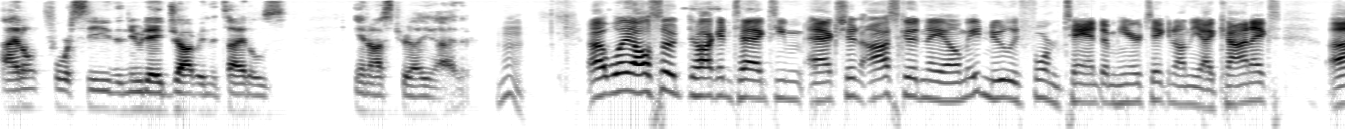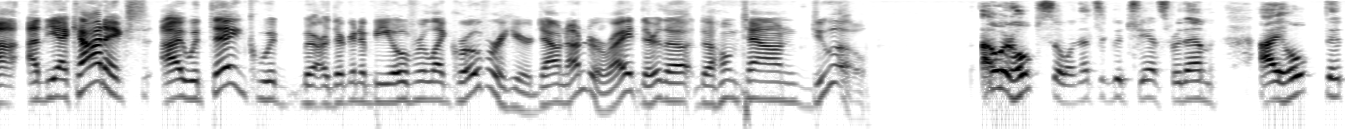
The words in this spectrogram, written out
I don't foresee the New Day dropping the titles in Australia either. Uh, we also talking tag team action. Asuka and Naomi, newly formed tandem here, taking on the Iconics. Uh, uh, the Iconics, I would think, would are they going to be over like Grover here, down under, right? They're the the hometown duo. I would hope so, and that's a good chance for them. I hope that.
